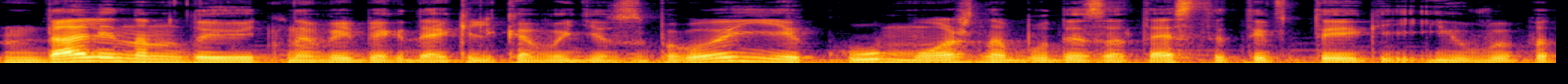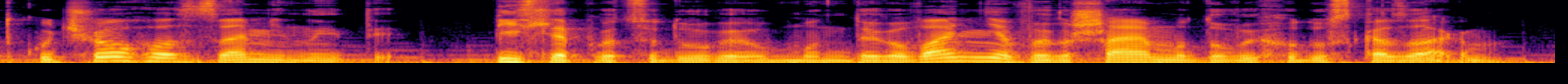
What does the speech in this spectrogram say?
Далі нам дають на вибір декілька видів зброї, яку можна буде затестити в тирі, і у випадку чого замінити. Після процедури обмундирування вирушаємо до виходу з казарм.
